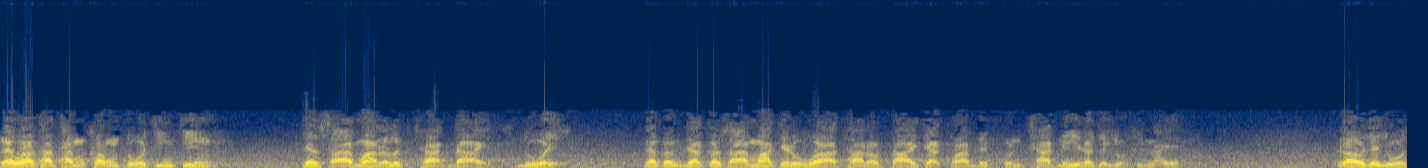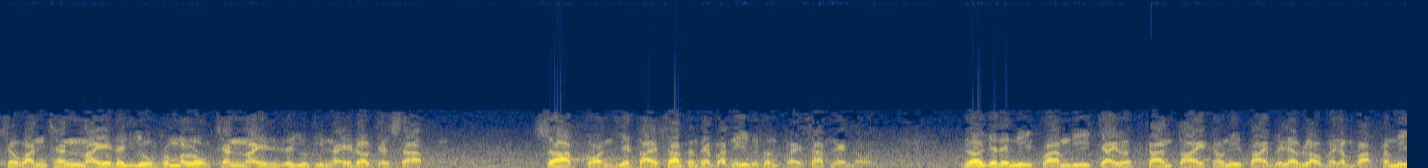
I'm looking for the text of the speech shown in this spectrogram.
และว่าถ้าทำคล่องตัวจริง ๆ จะสามารถระลึกชาติได้ด้วย แล้วก็จะก็สามารถจะรู้ว่าถ้าเราตายจากความเป็นคนชาตินี้เราจะอยู่ที่ไหน เราจะอยู่สวรรค์ชั้นไหนเราจะอยู่พรหมโลกชั้นไหนจะอยู่ที่ไหนเราจะทราบ ทราบก่อนที่จะตายทราบตั้งแต่บัดนี้ไปต้นไปทราบแน่นอน เราจะได้มีความดีใจว่าการตายคราวนี้ตายไปแล้วเราไม่ลำบากเรามี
